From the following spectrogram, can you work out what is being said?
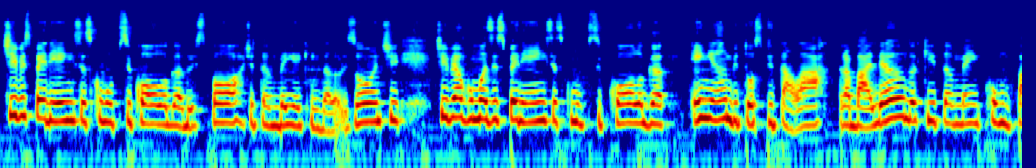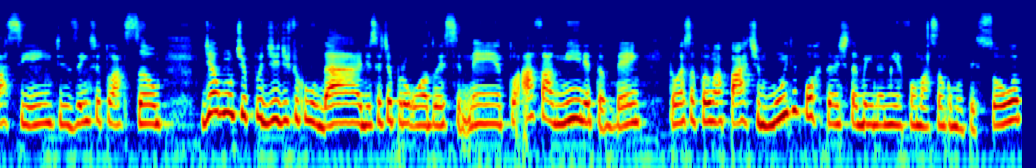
Tive experiências como psicóloga do esporte também aqui em Belo Horizonte. Tive algumas experiências como psicóloga em âmbito hospitalar, trabalhando aqui também com pacientes em situação de algum tipo de dificuldade, seja por algum adoecimento, a família também. Então essa foi uma parte muito importante também da minha formação como pessoa.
